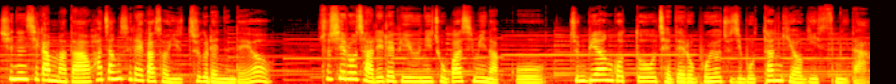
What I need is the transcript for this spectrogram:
쉬는 시간마다 화장실에 가서 유축을 했는데요. 수시로 자리를 비우니 조바심이 났고 준비한 것도 제대로 보여주지 못한 기억이 있습니다.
